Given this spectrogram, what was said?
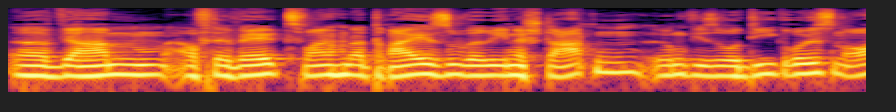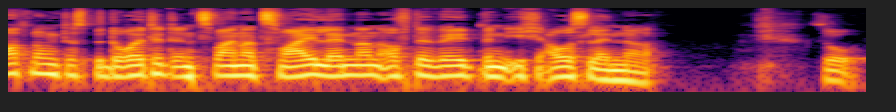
Äh, wir haben auf der Welt 203 souveräne Staaten, irgendwie so die Größenordnung. Das bedeutet, in 202 Ländern auf der Welt bin ich Ausländer. So.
